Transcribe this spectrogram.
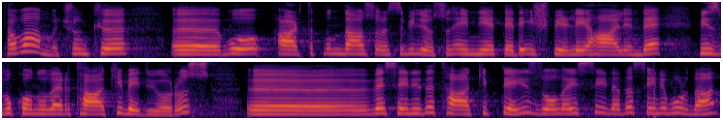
Tamam mı? Çünkü e, bu artık bundan sonrası biliyorsun emniyetle de işbirliği halinde biz bu konuları takip ediyoruz E, ve seni de takipteyiz. Dolayısıyla da seni buradan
